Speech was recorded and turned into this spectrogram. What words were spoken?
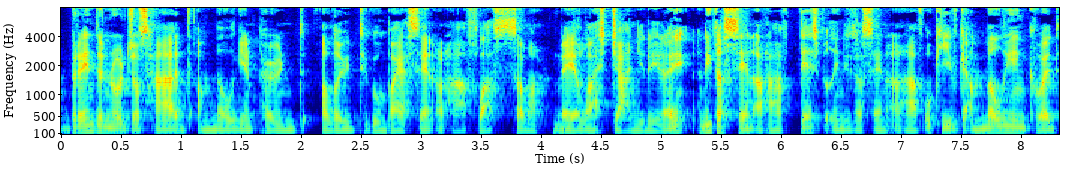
Brendan Rodgers had a million pound allowed to go and buy a centre half last summer, eh, last January, right? I need a centre half, desperately need a centre half. Okay, you've got a million quid,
